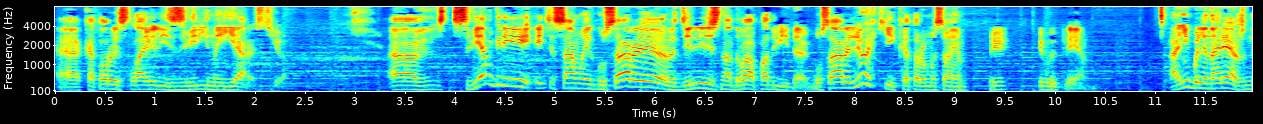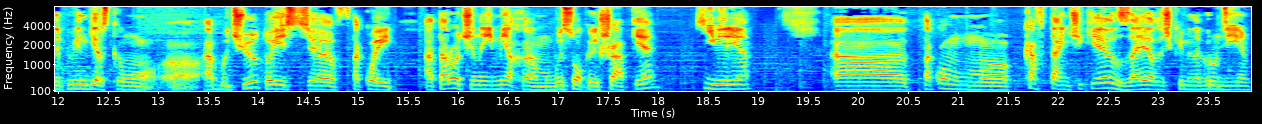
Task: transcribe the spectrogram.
э, которые славились звериной яростью. А с Венгрии эти самые гусары разделились на два подвида. Гусары легкие, к которым мы с вами привыкли, они были наряжены по венгерскому э, обычаю, то есть э, в такой отороченной мехом высокой шапке, кивере, э, таком кафтанчике с завязочками на груди,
